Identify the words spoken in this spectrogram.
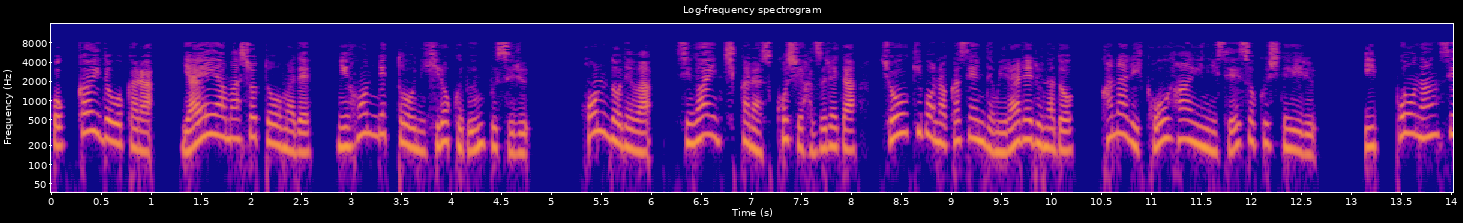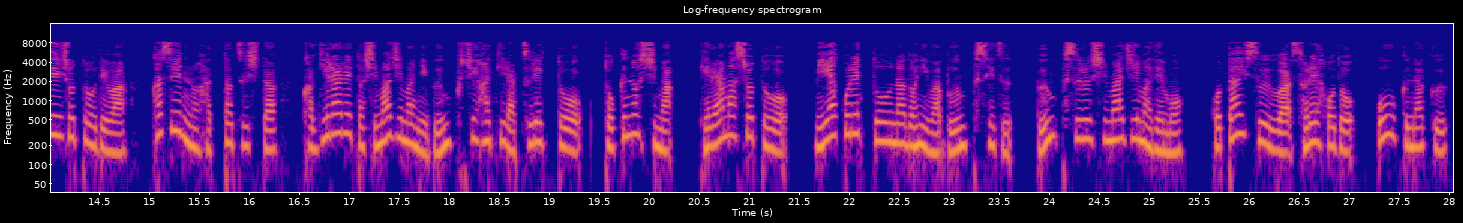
北海道から八重山諸島まで日本列島に広く分布する。本土では市街地から少し外れた小規模な河川で見られるなど、かなり広範囲に生息している。一方南西諸島では河川の発達した限られた島々に分布し吐き津列島、徳之島、ケラマ諸島、宮古列島などには分布せず、分布する島々でも個体数はそれほど多くなく、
